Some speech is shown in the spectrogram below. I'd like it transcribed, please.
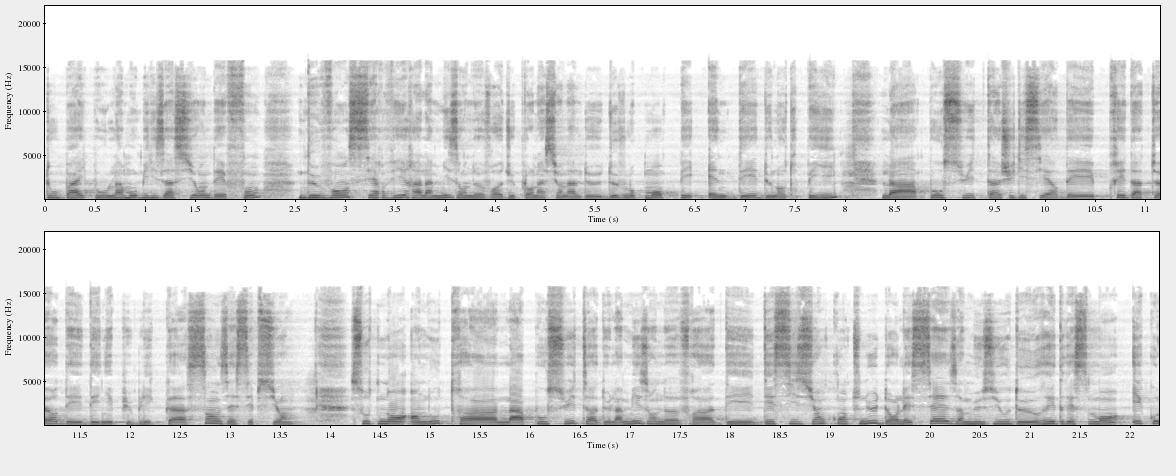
Dubaï pour la mobilisation des fonds devant servir à la mise en œuvre du plan national de développement PND de notre pays, la poursuite judiciaire des prédateurs des deniers publics sans exception. Soutenons en outre la poursuite de la mise en œuvre des décisions contenues dans les 16 mesures de redressement économique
